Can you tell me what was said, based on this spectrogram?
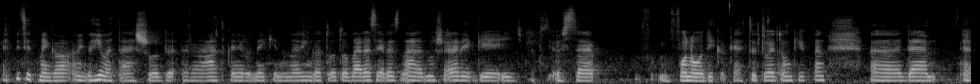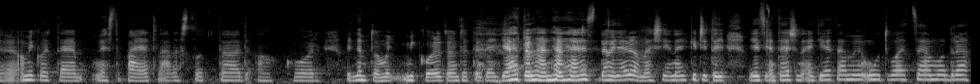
Egy picit még a, még a hivatásodra átkanyarodnék innen a ringatótól, bár azért ez nálad most eléggé így hát össze fonódik a kettő tulajdonképpen, de amikor te ezt a pályát választottad, akkor, vagy nem tudom, hogy mikor döntötted egyáltalán el ezt, de hogy erről mesélni egy kicsit, hogy, hogy ez ilyen teljesen egyértelmű út volt számodra,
